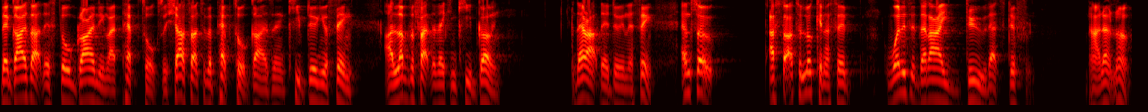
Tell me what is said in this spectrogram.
there are guys out there still grinding like pep talks. So shouts out to the pep talk guys and keep doing your thing. I love the fact that they can keep going. They're out there doing their thing. And so I started to look and I said, what is it that I do that's different? I don't know.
